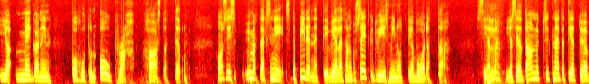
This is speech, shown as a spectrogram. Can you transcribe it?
ja Meganin kohutun Oprah-haastattelun. On siis, ymmärtääkseni sitä pidennettiin vielä, että on niin kuin 75 minuuttia vuodattaa siellä. Mm. Ja sieltä on nyt sitten näitä tiettyjä,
